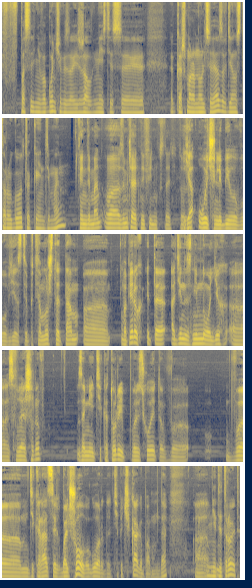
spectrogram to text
в последний вагончик заезжал вместе с э, «Кошмаром на улице Вязов» 92 год, э, Кэндимен. Кэндимен. Э, Замечательный фильм, кстати. Тоже. Я очень любил его в детстве, потому что там, э, во-первых, это один из немногих э, слэшеров, заметьте, который происходит в, в декорациях большого города, типа Чикаго, по-моему, да? А, Не Детройт?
